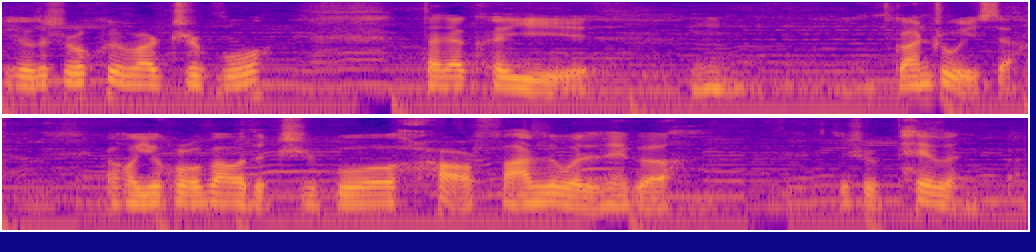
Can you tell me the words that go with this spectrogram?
有的时候会玩直播，大家可以嗯关注一下，然后一会儿我把我的直播号发在我的那个就是配文里边，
